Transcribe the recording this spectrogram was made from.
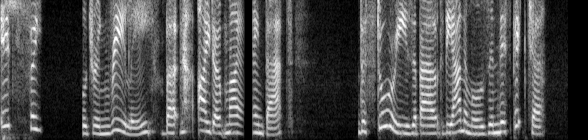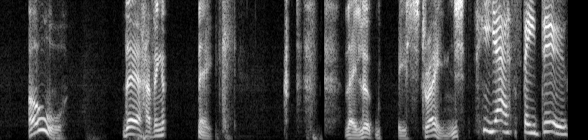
It's for children, really, but I don't mind that. The story's about the animals in this picture. Oh, they're having a picnic. they look very strange. Yes, they do.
